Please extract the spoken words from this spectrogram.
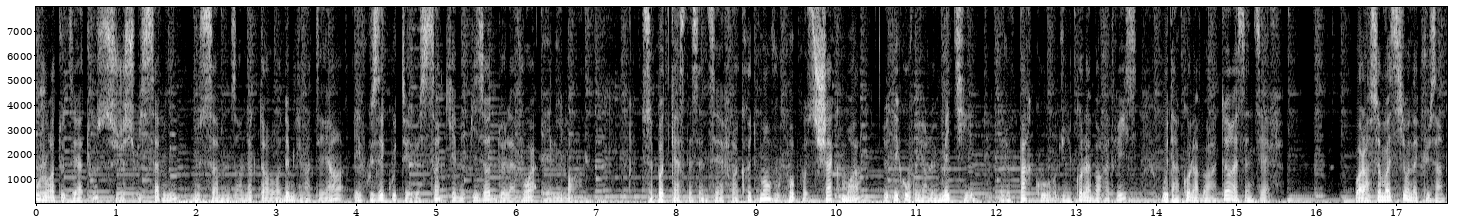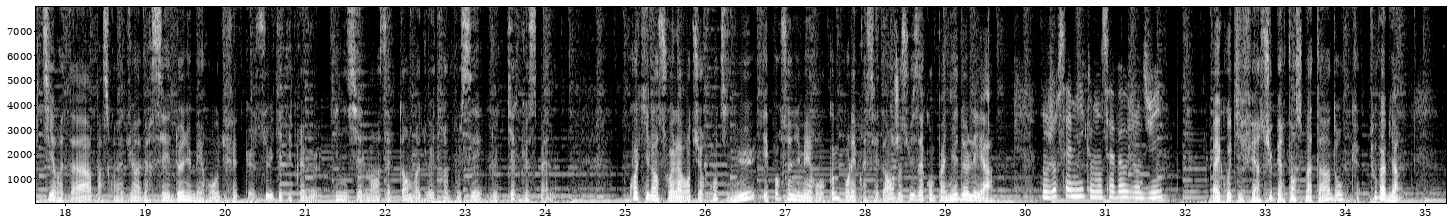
Bonjour à toutes et à tous, je suis Samy, nous sommes en octobre 2021 et vous écoutez le cinquième épisode de La Voix est libre. Ce podcast SNCF Recrutement vous propose chaque mois de découvrir le métier et le parcours d'une collaboratrice ou d'un collaborateur SNCF. Bon alors ce mois-ci on accuse un petit retard parce qu'on a dû inverser deux numéros du fait que celui qui était prévu initialement en septembre a dû être repoussé de quelques semaines. Quoi qu'il en soit, l'aventure continue et pour ce numéro, comme pour les précédents, je suis accompagné de Léa. Bonjour Samy, comment ça va aujourd'hui? Bah écoute, il fait un super temps ce matin, donc tout va bien.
